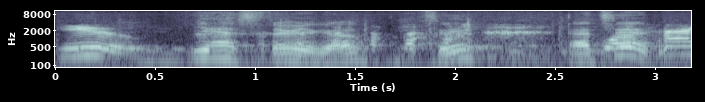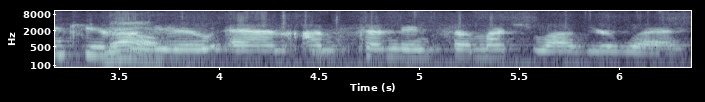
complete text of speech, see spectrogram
You. Yes, there you go. See, that's Well, it. thank you now, for you, and I'm sending so much love your way.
